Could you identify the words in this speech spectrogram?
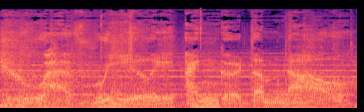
You have really angered them now.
